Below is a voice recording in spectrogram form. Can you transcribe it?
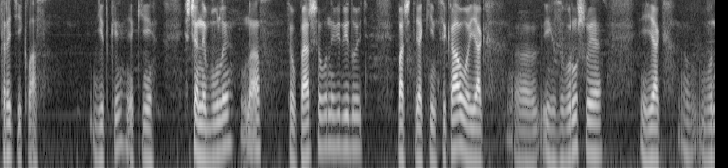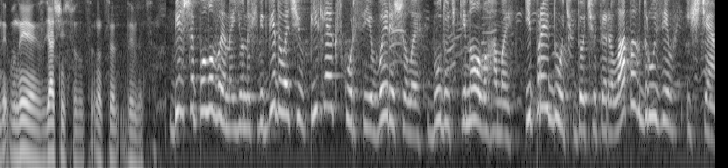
третій клас. Дітки, які ще не були у нас, це вперше вони відвідують. Бачите, як їм цікаво, як е, їх зворушує і як вони, вони з вдячністю на це дивляться. Більше половини юних відвідувачів після екскурсії вирішили – будуть кінологами. І прийдуть до чотирилапих друзів іще.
